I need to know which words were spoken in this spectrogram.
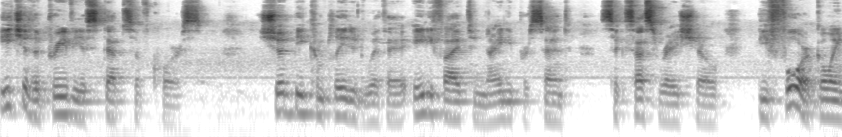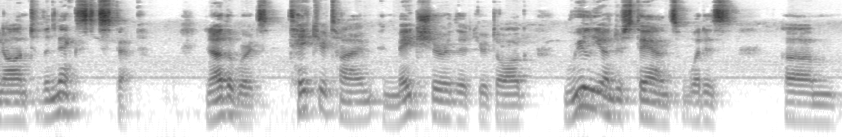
Each of the previous steps, of course, should be completed with a 85 to 90% success ratio before going on to the next step. In other words, take your time and make sure that your dog really understands what is um,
